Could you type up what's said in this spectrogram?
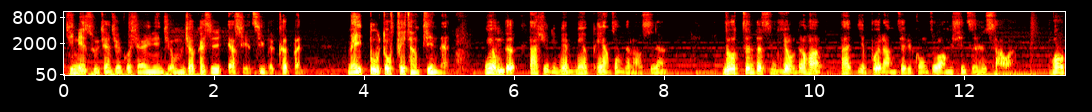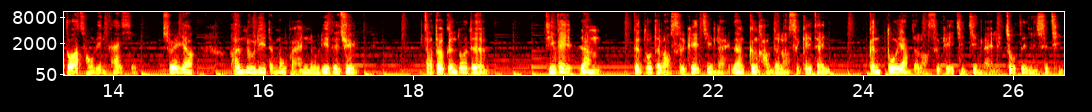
今年暑假就过小一年级，我们就要开始要写自己的课本，每一步都非常艰难，因为我们的大学里面没有培养这样的老师啊。如果真的是有的话，他也不会来我们这里工作，我们薪资很少啊。我都要从零开始，所以要很努力的募款，很努力的去找到更多的经费，让更多的老师可以进来，让更好的老师可以在更多样的老师可以一起进来来做这件事情。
